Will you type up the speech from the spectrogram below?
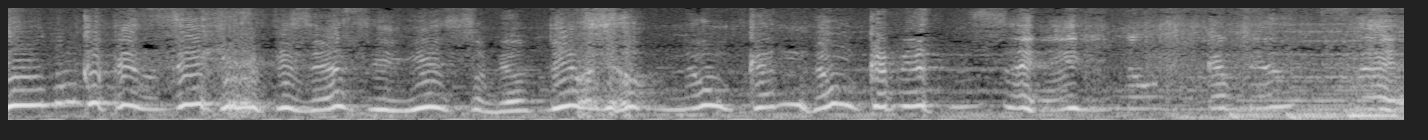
Eu nunca pensei que ele fizesse isso, meu Deus. Eu nunca, nunca pensei. Nunca pensei.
